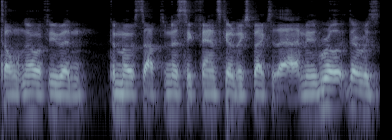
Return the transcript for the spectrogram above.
don't know if even the most optimistic fans could have expected that. I mean, really, there was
